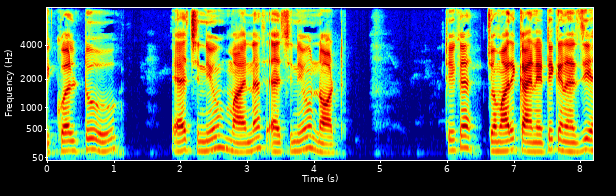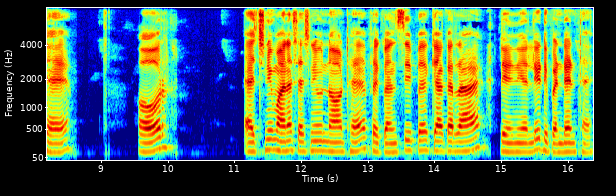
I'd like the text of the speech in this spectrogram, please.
equal to H nu minus H nu naught ठीक है? जो हमारी काइनेटिक एनर्जी है और H nu minus H nu naught है फ्रिक्वेंसी पे क्या कर रहा है? लीनियरली डिपेंडेंट है।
